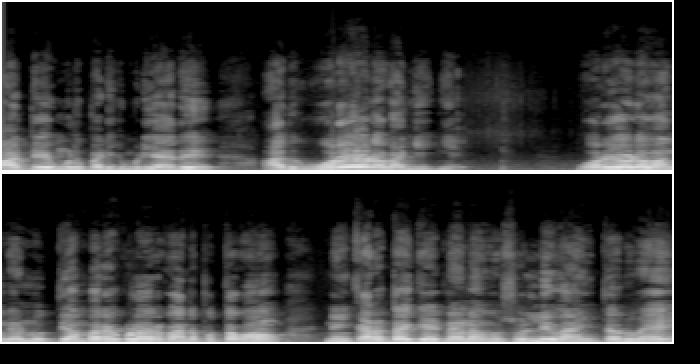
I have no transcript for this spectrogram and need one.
பாட்டே உங்களுக்கு படிக்க முடியாது. அதுக்கு உரையோடு வாங்கிக்கிங்க. உரையோடு வாங்க. நூற்றி ஐம்பது ரூபாய்க்குள்ளே இருக்கும் அந்த புத்தகம். நீங்கள் கரெக்டாக கேட்டால் நாங்கள் சொல்லி வாங்கி தருவேன்.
